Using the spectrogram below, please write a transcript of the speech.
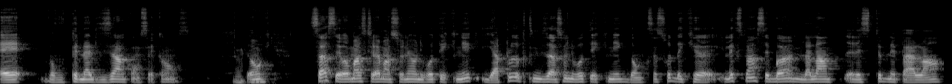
et vont vous pénaliser en conséquence. Mhm. Donc, ça, c'est vraiment ce que j'ai mentionné au niveau technique. Il y a plein d'optimisation au niveau technique. Donc, ce soit que l'expérience est bonne, la lente, le site web n'est pas lent,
